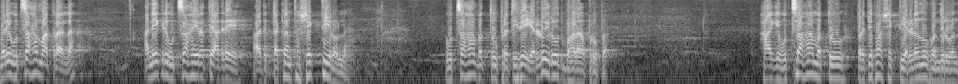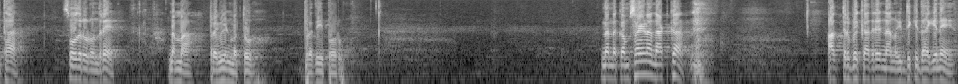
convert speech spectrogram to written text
ಬರೀ ಉತ್ಸಾಹ ಮಾತ್ರ ಅಲ್ಲ, ಅನೇಕರಿಗೆ ಉತ್ಸಾಹ ಇರುತ್ತೆ, ಆದರೆ ಅದಕ್ಕೆ ತಕ್ಕಂಥ ಶಕ್ತಿ ಇರೋಲ್ಲ. ಉತ್ಸಾಹ ಮತ್ತು ಪ್ರತಿಭೆ ಎರಡೂ ಇರೋದು ಬಹಳ ಅಪರೂಪ. ಹಾಗೆ ಉತ್ಸಾಹ ಮತ್ತು ಪ್ರತಿಭಾಶಕ್ತಿ ಎರಡನ್ನೂ ಹೊಂದಿರುವಂಥ ಸೋದರರು ಅಂದರೆ ನಮ್ಮ ಪ್ರವೀಣ್ ಮತ್ತು ಪ್ರದೀಪ್ ಅವರು. ನನ್ನ ಕಂಸಾಯಣ ನಾಟಕ ಆಗ್ತಿರ್ಬೇಕಾದ್ರೆ ನಾನು ಇದ್ದಕ್ಕಿದ್ದ ಹಾಗೇನೆ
